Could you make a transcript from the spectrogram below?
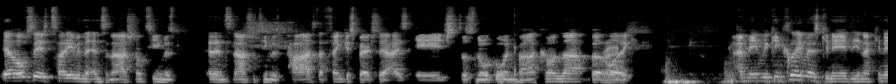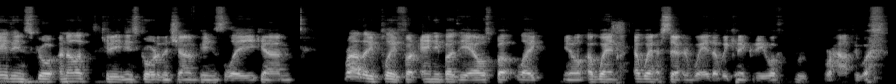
yeah, obviously his time in the international team is an international team has passed. I think especially at his age, there's no going back on that. But right. like, I mean, we can claim as Canadian. A Canadian score, another Canadian scored in the Champions League. Um, rather he played for anybody else, but like you know, it went it went a certain way that we can agree with. We're happy with.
